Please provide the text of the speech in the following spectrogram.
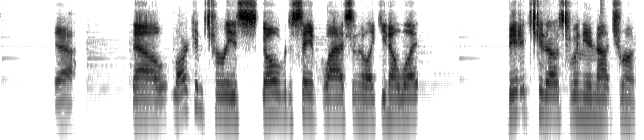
yeah. Now, Lark and Therese go over to save Glass, and they're like, you know what? Bitch at us when you're not drunk.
